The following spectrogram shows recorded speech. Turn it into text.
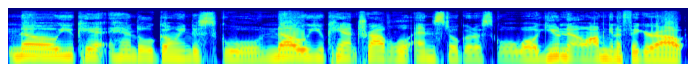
no, you can't handle going to school. No, you can't travel and still go to school. Well, you know, I'm going to figure out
